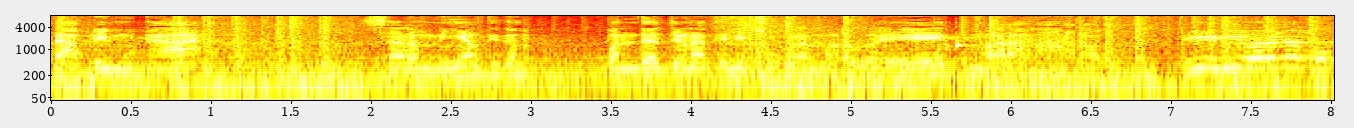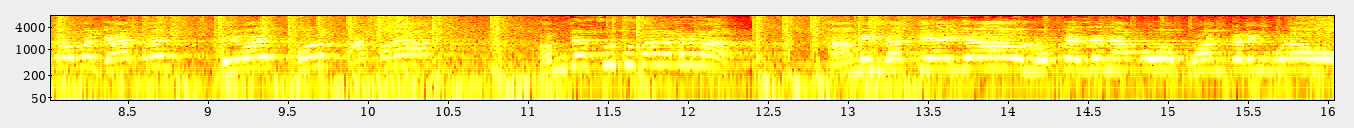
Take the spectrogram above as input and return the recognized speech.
ડાફરી મુઠા. શરમ નહીં આવતી તને? પંદર જણા થઈને છોકરાને મારો એક મારા હારાઓ વીવી વર્ષના છોકરા પર ઘા કરે દેવાય ફળ ફાતરા સમજે શું તું તારા મનમાં? ખામી જાતે આવી જાઓ લોકેશન આપો ફોન કરીને બોલાવો.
